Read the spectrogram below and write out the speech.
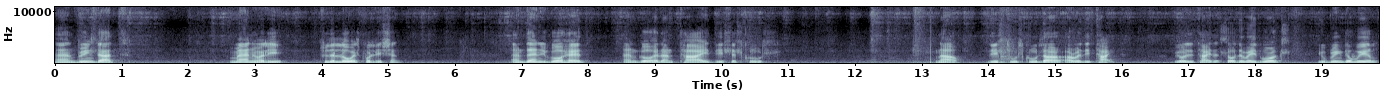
and bring that manually to the lowest position. And then you go ahead and go ahead and tie these screws. Now, these two screws are already tied. We already tied it. So the way it works, you bring the wheel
